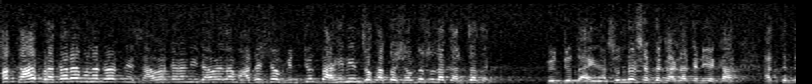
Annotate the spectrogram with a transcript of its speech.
हा काय प्रकार आहे मला कळत नाही. सावरकरांनी ज्या वेळेला माझे विद्युत दाहिनी जो का तो शब्द सुद्धा त्यांचाच आहे. विद्युत दाहिना सुंदर शब्द काढला त्यांनी एका अत्यंत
